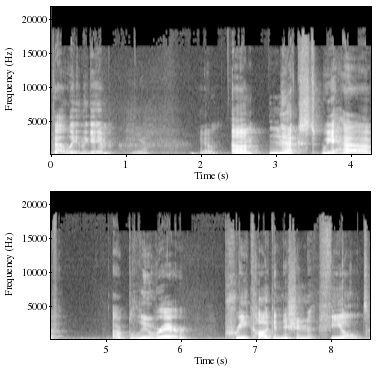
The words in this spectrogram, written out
that late in the game. Yeah. Yeah. Um, next, we have a blue rare precognition field.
